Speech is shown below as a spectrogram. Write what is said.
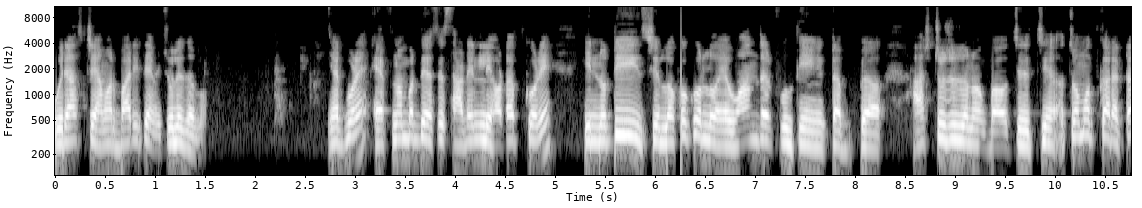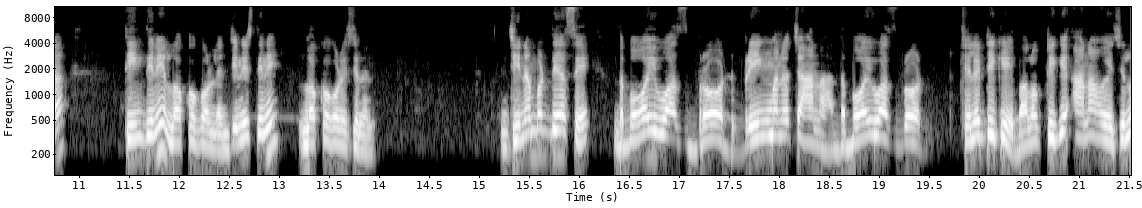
ওই রাষ্ট্রে আমার বাড়িতে আমি চলে যাব। এরপরে এফ নাম্বার দিয়ে আছে সাডেনলি হঠাৎ করে হি নোটিস সে লক্ষ্য করল এ ওয়ান্ডারফুল থিং একটা আশ্চর্যজনক বা হচ্ছে চমৎকার একটা থিং তিনি লক্ষ্য করলেন, জিনিস তিনি লক্ষ্য করেছিলেন। জি নাম্বার দিয়ে আছে the boy was brought bring মানে হচ্ছে আনা দ্য বয় ওয়াজ ব্রড ছেলেটিকে, বালকটিকে আনা হয়েছিল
